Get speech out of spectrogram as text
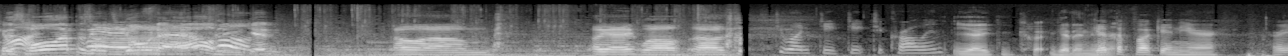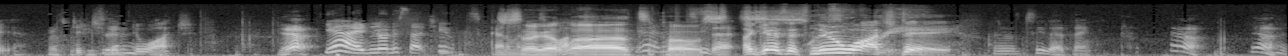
this whole episode's Wait, going to hell, gold. Deacon. Oh, um. Okay, well, uh, Do you want Deek Deek to crawl in? Yeah, you can get in here. Get the fuck in here. Right? that's Did she you get a new watch? Yeah. Yeah, I noticed that too. It's kind of so a I nice got watch. lots Yeah, of I didn't see posts. that. I guess it's new watch day. I didn't see that thing. Yeah. Yeah.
